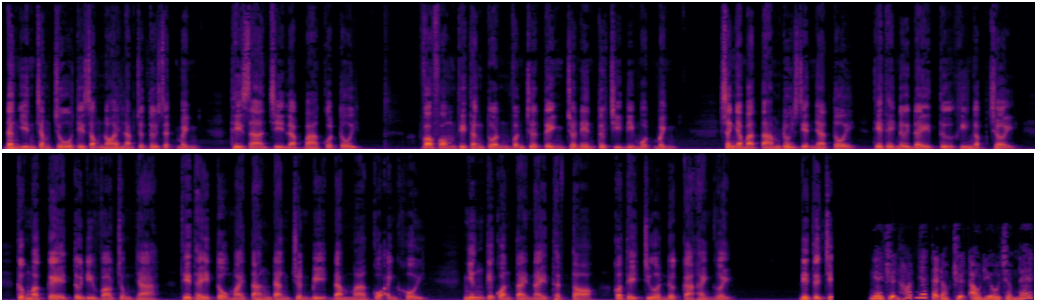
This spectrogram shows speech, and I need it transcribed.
Đang nhìn chăm chú thì giọng nói làm cho tôi giật mình. Thì ra chỉ là ba của tôi. Vào phòng thì thằng Tuấn vẫn chưa tỉnh cho nên tôi chỉ đi một mình. Sang nhà bà Tám đối diện nhà tôi thì thấy nơi đây tử khí ngập trời. Cũng mặc kệ tôi đi vào trong nhà thì thấy tổ mai táng đang chuẩn bị đám ma của anh Khôi. Nhưng cái quan tài này thật to, có thể chứa được cả hai người. Đi từ trên Nghe chuyện hot nhất tại đọc truyện audio.net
